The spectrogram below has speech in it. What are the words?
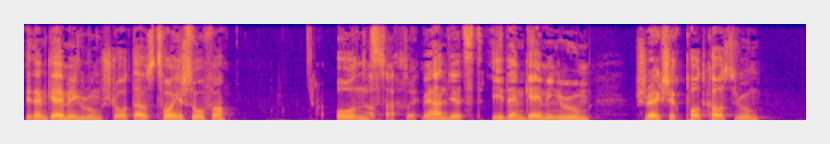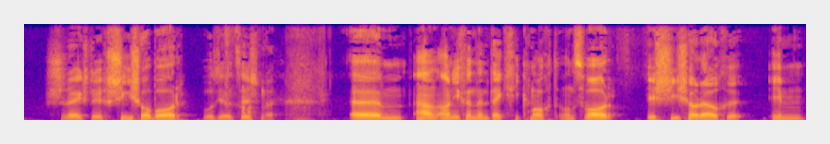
In dem Gaming Room steht auch das Zweiersofa. Und wir haben jetzt in dem Gaming Room, Schrägstrich Podcast Room, Schrägstrich Shisha Bar, wo sie jetzt ist, ähm, habe hab ich eine Entdeckung gemacht. Und zwar ist Shisha rauchen im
